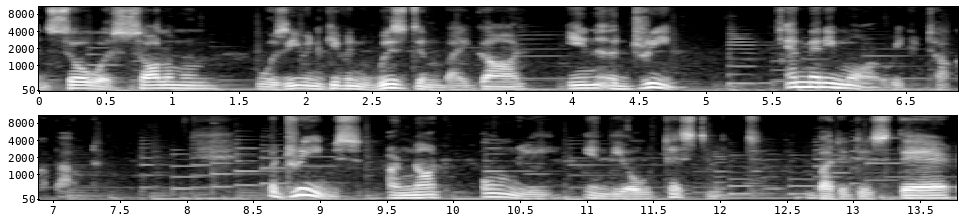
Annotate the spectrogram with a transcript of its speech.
and so was Solomon, who was even given wisdom by God in a dream, and many more we could talk about. But dreams are not only in the Old Testament, but it is there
